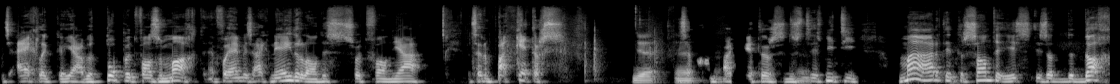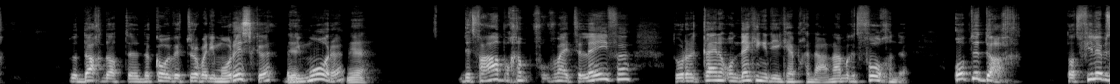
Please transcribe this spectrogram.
is eigenlijk eh, ja, op het toppunt van zijn macht. En voor hem is eigenlijk Nederland is een soort van, ja, het zijn een paar ketters. Ja, Het ja. zijn een paar ketters. Dus het is niet die. Maar het interessante is, is dat de dag, de dag dat, eh dan komen we weer terug bij die Morisken, bij die Moren. Dit verhaal begon voor, voor mij te leven door een kleine ontdekkingen die ik heb gedaan. Namelijk het volgende. Op de dag dat Philips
